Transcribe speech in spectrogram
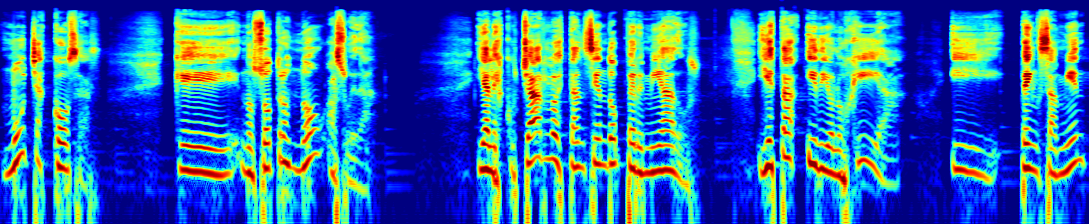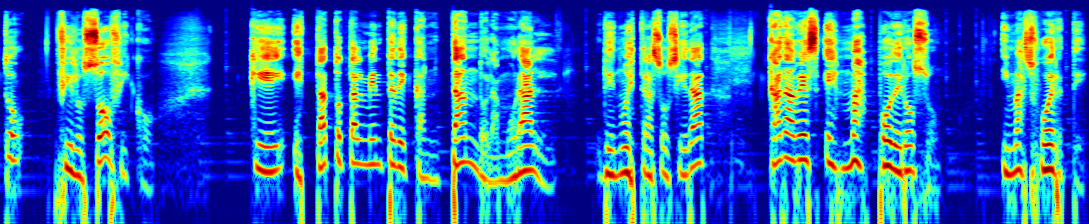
muchas cosas que nosotros no a su edad. Y al escucharlo están siendo permeados. Y esta ideología y pensamiento filosófico que está totalmente decantando la moral de nuestra sociedad, cada vez es más poderoso y más fuerte.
